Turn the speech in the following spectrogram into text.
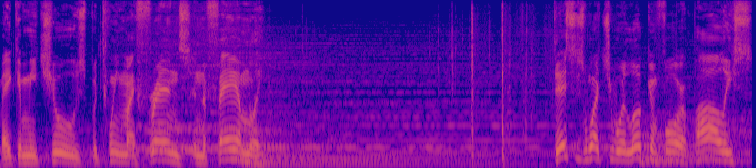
Making me choose between my friends and the family. This is what you were looking for, Paulie's.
